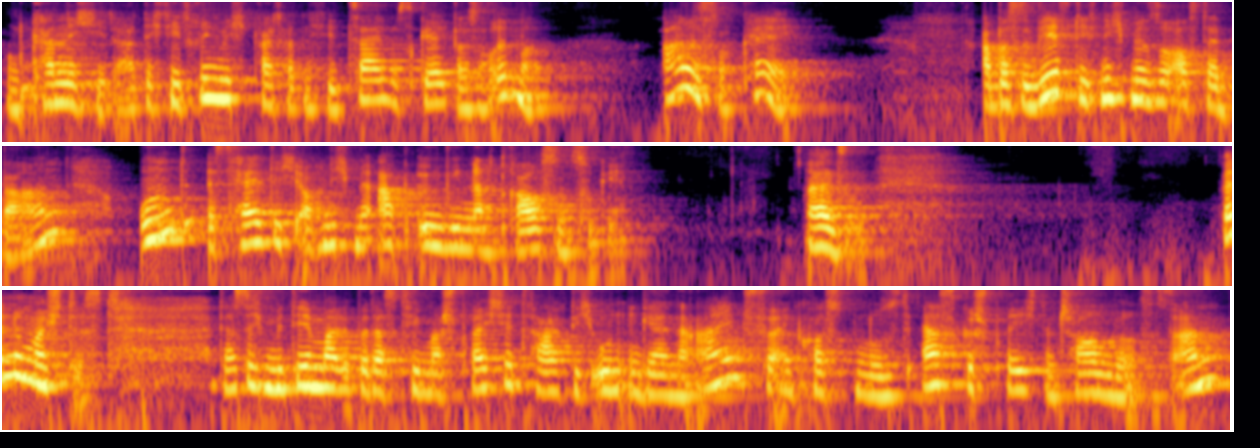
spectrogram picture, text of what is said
und kann nicht jeder, hat nicht die Dringlichkeit, hat nicht die Zeit, das Geld, was auch immer. Alles okay. Aber es wirft dich nicht mehr so aus der Bahn und es hält dich auch nicht mehr ab, irgendwie nach draußen zu gehen. Also, wenn du möchtest, dass ich mit dir mal über das Thema spreche, trag dich unten gerne ein für ein kostenloses Erstgespräch, dann schauen wir uns das an.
